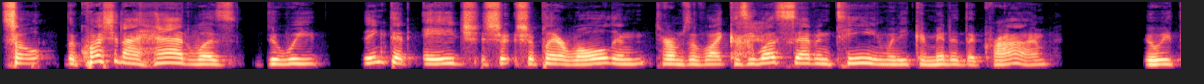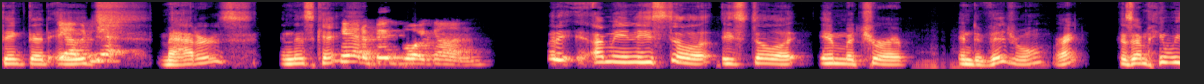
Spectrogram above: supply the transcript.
So the question I had was, do we think that age sh- should play a role in terms of like, because he was 17 when he committed the crime. Do we think that Yeah, age yeah. matters in this case? He had a big boy gun. But he- I mean, he's still a, he's still a immature individual, right? Because I mean, we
